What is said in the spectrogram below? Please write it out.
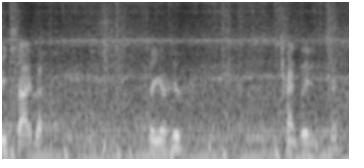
each side, but so you gotta do. Translate it to surf.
